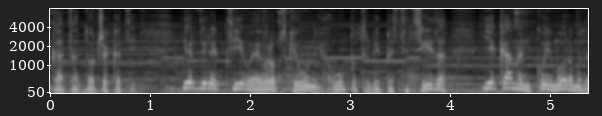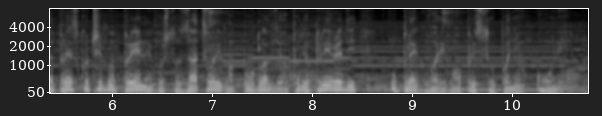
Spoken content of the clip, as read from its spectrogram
kata dočekati, jer direktiva Evropske unije o upotrebi pesticida je kamen koji moramo da preskočimo pre nego što zatvorimo poglavlje o poljoprivredi u pregovorima o pristupanju Uniji.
